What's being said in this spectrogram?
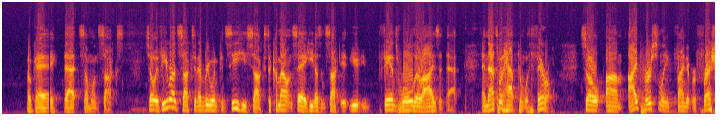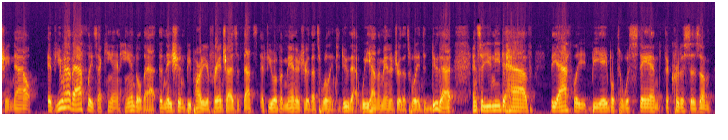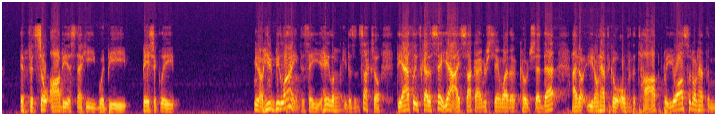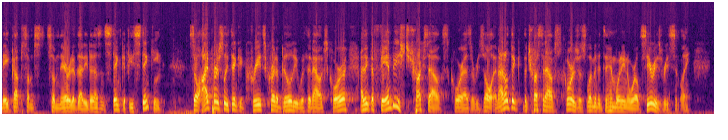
okay, that someone sucks. So if Erod sucks and everyone can see he sucks, to come out and say he doesn't suck, it, you, fans roll their eyes at that, and that's what happened with Farrell. So um, I personally find it refreshing. Now if you have athletes that can't handle that, then they shouldn't be part of your franchise. If that's if you have a manager that's willing to do that, we have a manager that's willing to do that, and so you need to have the athlete be able to withstand the criticism if it's so obvious that he would be basically you know, he would be lying to say, "Hey, look, he doesn't suck." So the athlete's got to say, "Yeah, I suck. I understand why the coach said that. I don't. You don't have to go over the top, but you also don't have to make up some some narrative that he doesn't stink if he's stinking." So I personally think it creates credibility within Alex Cora. I think the fan base trusts Alex Cora as a result, and I don't think the trust in Alex Cora is just limited to him winning a World Series recently.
